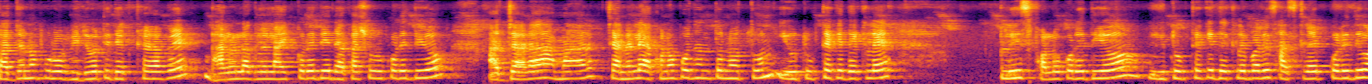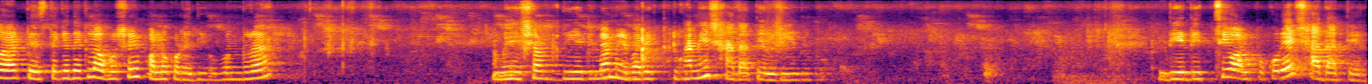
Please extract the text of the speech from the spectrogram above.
তার জন্য পুরো ভিডিওটি দেখতে হবে। ভালো লাগলে লাইক করে দিয়ে, দেখা শুরু করে দিও। আর যারা আমার চ্যানেলে এখনও পর্যন্ত নতুন, ইউটিউব থেকে দেখলে প্লিজ ফলো করে দিও। ইউটিউব থেকে দেখলে পরে সাবস্ক্রাইব করে দিও, আর পেজ থেকে দেখলে অবশ্যই ফলো করে দিও, বন্ধুরা। আমি এসব দিয়ে দিলাম, এবার একটুখানি সাদা তেল দিয়ে দেবো। দিয়ে দিচ্ছি অল্প করে সাদা তেল।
